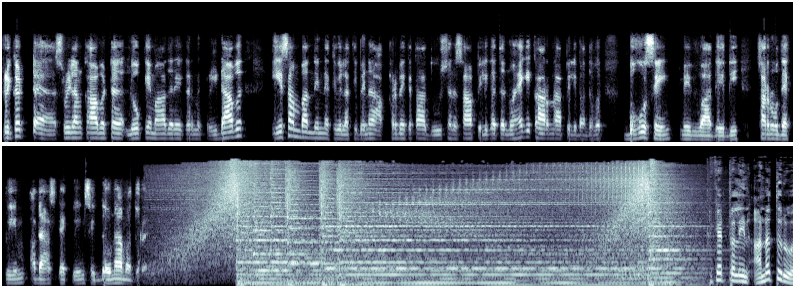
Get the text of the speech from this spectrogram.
ක්‍රිකට් ශ්‍රී ලංකාවට ලෝකේ ආදරය කරන ක්‍රීඩාව ඒ සම්බන්ධයෙන් ඇති වෙලා තිබෙන අක්‍රමිකතා දූෂණ සහ පිළිගත නොහැකි කාරණා පිළිබඳව බොහෝ සෙයින් මේ විවාදයේදී කරුණු දැක්වීම අදහස් දැක්වීම සිද්ධ වුණා මధుරයි. ක්‍රිකට්වලින් අනතුරුව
